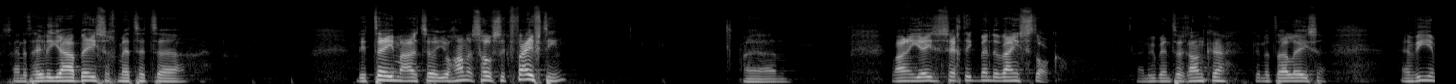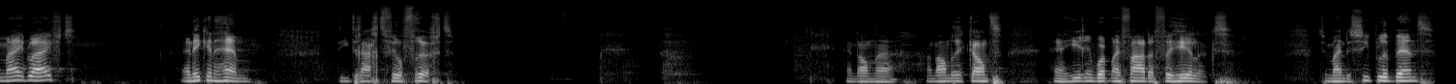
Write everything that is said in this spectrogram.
zijn het hele jaar bezig met het, eh, dit thema uit eh, Johannes hoofdstuk 15. Ehm, waarin Jezus zegt: Ik ben de wijnstok. En u bent de ranken, je kunt het daar lezen. En wie in mij blijft en ik in hem, die draagt veel vrucht. En dan eh, aan de andere kant, eh, hierin wordt mijn vader verheerlijkt. Dat u mijn discipelen bent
